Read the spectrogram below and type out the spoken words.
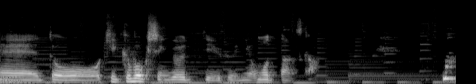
えっ、と、キックボクシングっていうふうに思ったんですか？まあ、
